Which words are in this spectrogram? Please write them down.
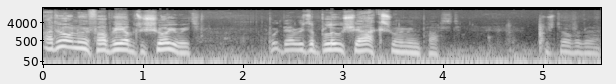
I don't know if I'll be able to show you it. But there is a blue shark swimming past, just over there.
